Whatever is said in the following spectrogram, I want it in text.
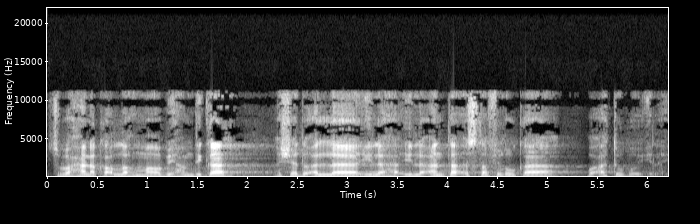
Subhanaka Allahumma wa bihamdika asyhadu an la ilaha illa anta astaghfiruka wa atubu ilaik.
